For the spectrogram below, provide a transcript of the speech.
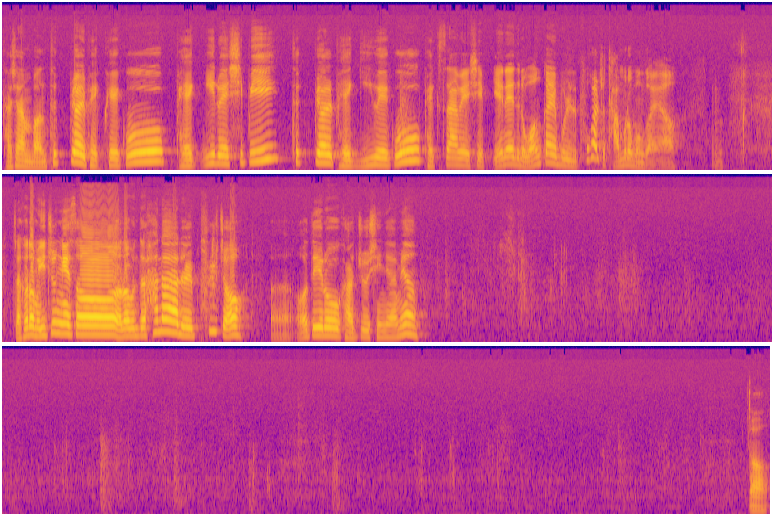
다시 한번 특별 100회 9, 101회 12, 특별 102회 9, 104회 10. 얘네들은 원가의 분류를 포괄적 다 물어본 거예요. 음. 자, 그럼 이 중에서 여러분들 하나를 풀죠. 어, 어디로 가주시냐면 어,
